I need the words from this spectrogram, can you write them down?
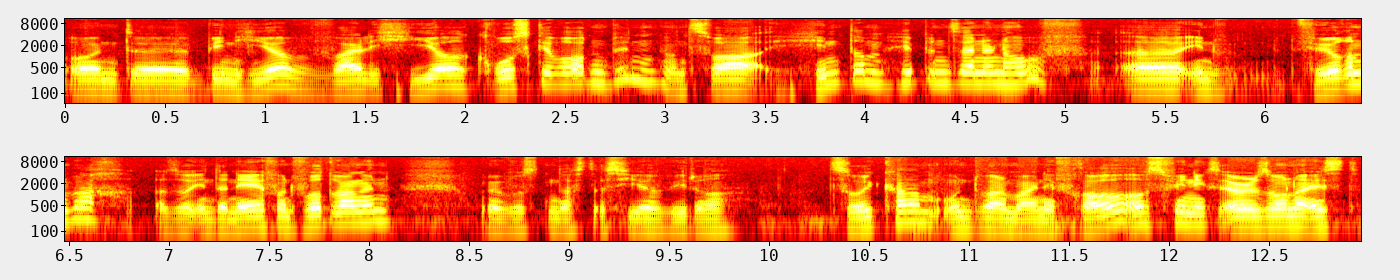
und äh, bin hier, weil ich hier groß geworden bin und zwar hinterm Hippensennenhof äh, in Föhrenbach, also in der Nähe von Furtwangen. Und wir wussten, dass das hier wieder zurückkam und weil meine Frau aus Phoenix, Arizona ist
